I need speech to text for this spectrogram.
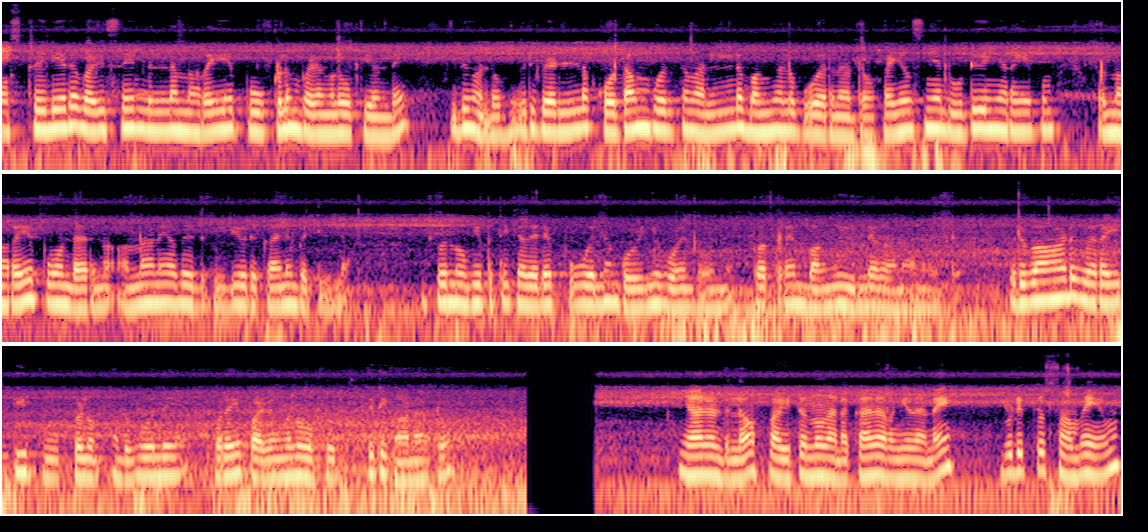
ഓസ്ട്രേലിയയുടെ വഴിസൈഡിലെല്ലാം നിറയെ പൂക്കളും പഴങ്ങളും ഒക്കെ ഉണ്ട് ഇത് കണ്ടോ? ഒരു വെള്ള കുടം പോലത്തെ നല്ല ഭംഗിയുള്ള പൂവായിരുന്നു കേട്ടോ. കഴിഞ്ഞ ദിവസം ഞാൻ ഡ്യൂട്ടി കഴിഞ്ഞ് ഇറങ്ങിയപ്പം അത് നിറയെ പൂവുണ്ടായിരുന്നു. അന്നാണേ അത് വീഡിയോ എടുക്കാനും പറ്റിയില്ല. ഇപ്പോൾ നോക്കിയപ്പോഴത്തേക്ക് അതിലെ പൂവെല്ലാം കൊഴിഞ്ഞു പോയെന്ന് തോന്നുന്നു. ഇപ്പോൾ അത്രയും ഭംഗിയില്ല കാണാനായിട്ട്. ഒരുപാട് വെറൈറ്റി പൂക്കളും അതുപോലെ കുറേ പഴങ്ങളും ഒക്കെ ഒത്തിരി കാണാം കേട്ടോ. ഞാനുണ്ടല്ലോ വൈകിട്ടൊന്ന് നടക്കാൻ ഇറങ്ങിയതാണേ. ഇവിടെ ഇപ്പോൾ സമയം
